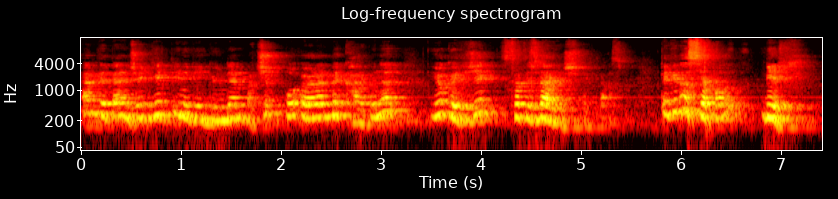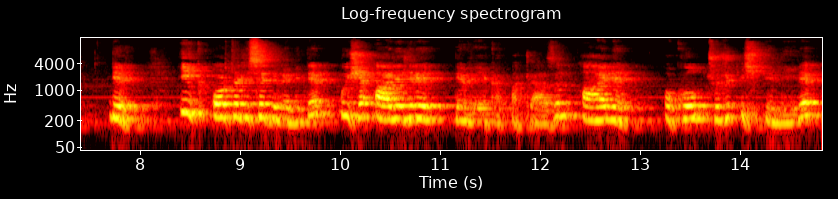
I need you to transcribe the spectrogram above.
hem de bence yepyeni bir gündem açıp bu öğrenme kaybını yok edecek stratejiler geliştirmek lazım. Peki nasıl yapalım? Bir, bir. İlk orta lise döneminde bu işe aileleri devreye katmak lazım. Aile, okul, çocuk işbirliğiyle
